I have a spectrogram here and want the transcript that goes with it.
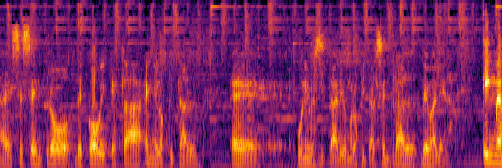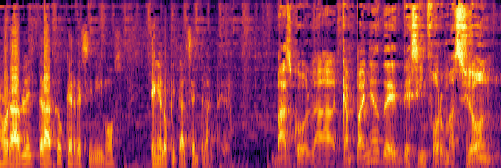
a ese centro de COVID que está en el hospital eh, universitario, en el Hospital Central de Valera. Inmejorable el trato que recibimos en el Hospital Central, Pedro. Vasco, la campaña de desinformación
